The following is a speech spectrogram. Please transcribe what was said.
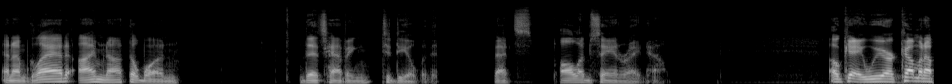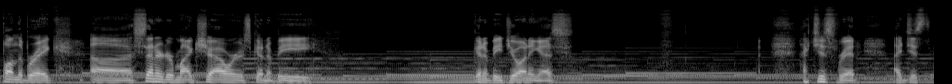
And I'm glad I'm not the one that's having to deal with it. That's all I'm saying right now. Okay, we are coming up on the break. Uh, Senator Mike Shower is going to be going to be joining us. I just read, I just,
